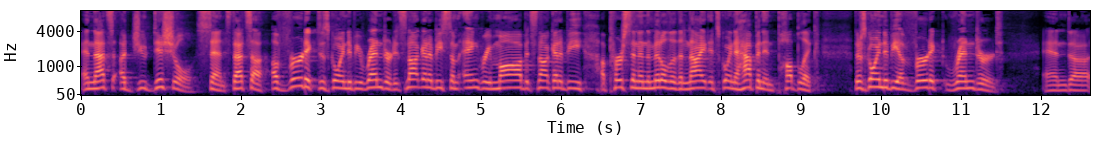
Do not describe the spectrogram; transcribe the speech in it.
And that's a judicial sense. That's a, a verdict is going to be rendered. It's not going to be some angry mob. It's not going to be a person in the middle of the night. It's going to happen in public. There's going to be a verdict rendered, and uh,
